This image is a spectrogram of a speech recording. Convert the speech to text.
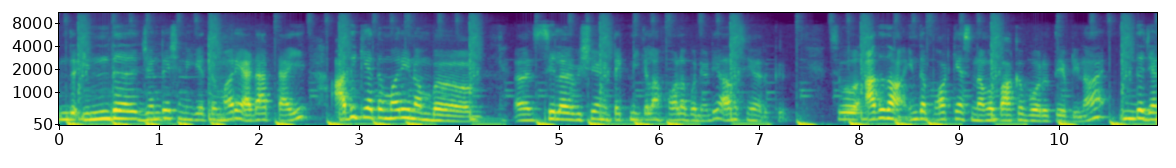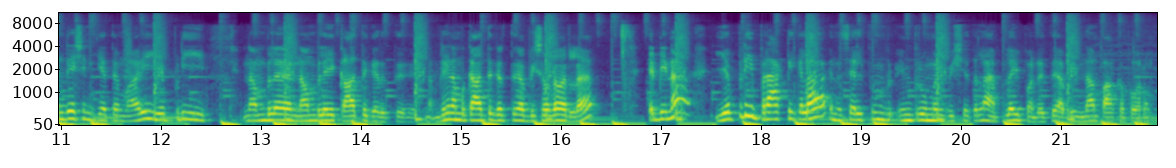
இந்த இந்த ஜென்ரேஷனுக்கு ஏற்ற மாதிரி அடாப்ட் ஆகி அதுக்கேற்ற மாதிரி நம்ம சில விஷயங்கள் டெக்னிக்கெல்லாம் ஃபாலோ பண்ண வேண்டிய அவசியம் இருக்குது ஸோ அதுதான். இந்த பாட்காஸ்ட் நம்ம பார்க்க போகிறது எப்படின்னா இந்த ஜென்ரேஷனுக்கு ஏற்ற மாதிரி எப்படி நம்மளை நம்மளே காத்துக்கிறது நம்மளே நம்ம காத்துக்கிறது அப்படி சொல்ல வரல. எப்படின்னா எப்படி ப்ராக்டிக்கலாக இந்த செல்ஃப் இம்ப்ரூவ்மெண்ட் விஷயத்தெல்லாம் அப்ளை பண்ணுறது அப்படின்னு தான் பார்க்க போகிறோம்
